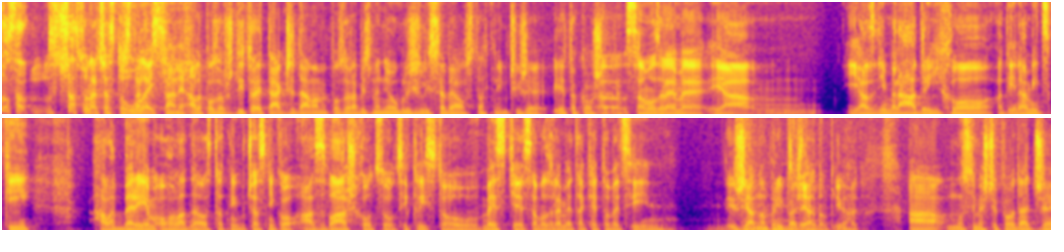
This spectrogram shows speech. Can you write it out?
to sa z času na čas to uletí. Stane, ale pozor, vždy to je tak, že dávame pozor, aby sme neubližili sebe a ostatným, čiže je to košer. Samozrejme, ja jazdím rád rýchlo a dynamicky, ale beriem ohľad na ostatných účastníkov a zvlášť chodcov, cyklistov v meste, samozrejme takéto veci v žiadnom prípade. V žiadnom prípade. A musím ešte povedať, že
